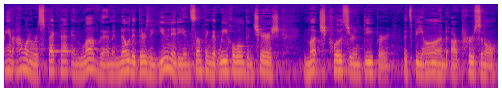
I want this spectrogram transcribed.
man, I want to respect that and love them and know that there's a unity in something that we hold and cherish much closer and deeper that's beyond our personal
